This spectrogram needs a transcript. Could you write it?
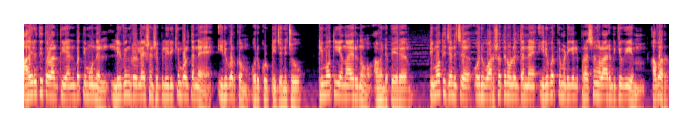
ആയിരത്തി തൊള്ളായിരത്തി എൺപത്തി മൂന്നിൽ ലിവിംഗ് റിലേഷൻഷിപ്പിൽ ഇരിക്കുമ്പോൾ തന്നെ ഇരുവർക്കും ഒരു കുട്ടി ജനിച്ചു. ടിമോത്തി എന്നായിരുന്നു അവന്റെ പേര്. ടിമോത്തി ജനിച്ച് ഒരു വർഷത്തിനുള്ളിൽ തന്നെ ഇരുവർക്കുമിടയിൽ പ്രശ്നങ്ങൾ ആരംഭിക്കുകയും അവർ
